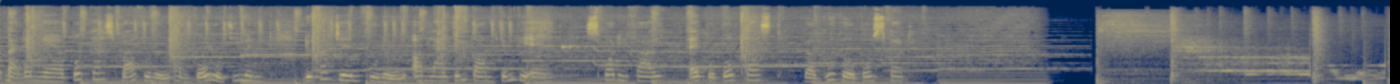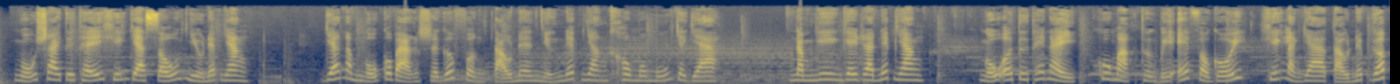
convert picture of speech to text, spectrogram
Các bạn đang nghe podcast báo phụ nữ thành phố Hồ Chí Minh được phát trên phụ nữ online.com.vn, Spotify, Apple Podcast và Google Podcast. Ngủ sai tư thế khiến da xấu nhiều nếp nhăn. Dáng nằm ngủ của bạn sẽ góp phần tạo nên những nếp nhăn không mong muốn cho da. Nằm nghiêng gây ra nếp nhăn. Ngủ ở tư thế này, khuôn mặt thường bị ép vào gối, khiến làn da tạo nếp gấp.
